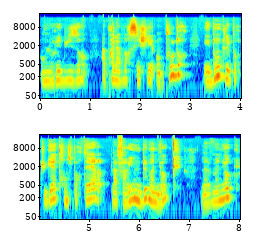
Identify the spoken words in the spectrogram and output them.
en le réduisant après l'avoir séché en poudre, et donc les Portugais transportèrent la farine de manioc, la manioc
